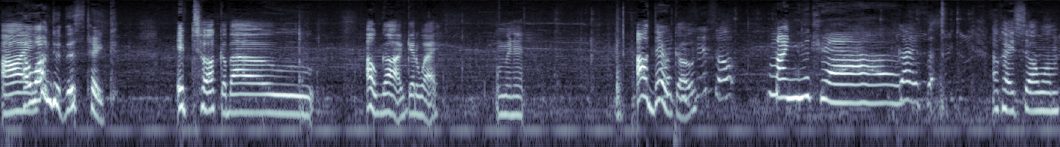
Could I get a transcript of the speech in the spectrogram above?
I How long did this take? it took about Oh god, get away. One minute. Oh there it goes. Minecraft. Guys, Okay, so um,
